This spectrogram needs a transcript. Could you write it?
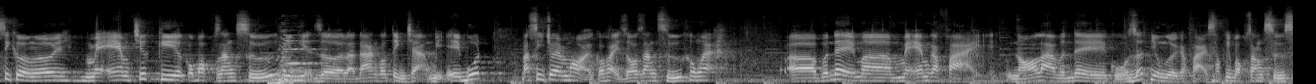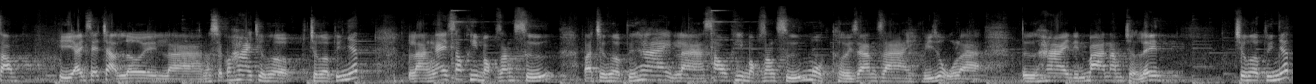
sĩ Cường ơi, mẹ em trước kia có bọc răng sứ nhưng hiện giờ là đang có tình trạng bị ê buốt. Bác sĩ cho em hỏi có phải do răng sứ không ạ? À, vấn đề mà mẹ em gặp phải nó là vấn đề của rất nhiều người gặp phải sau khi bọc răng sứ xong thì anh sẽ trả lời là nó sẽ có hai trường hợp trường hợp thứ nhất là ngay sau khi bọc răng sứ và trường hợp thứ hai là sau khi bọc răng sứ một thời gian dài ví dụ là từ 2 đến 3 năm trở lên trường hợp thứ nhất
